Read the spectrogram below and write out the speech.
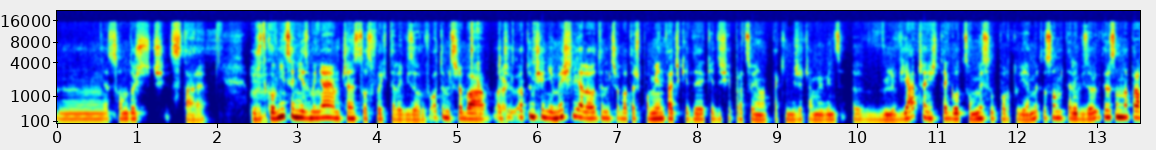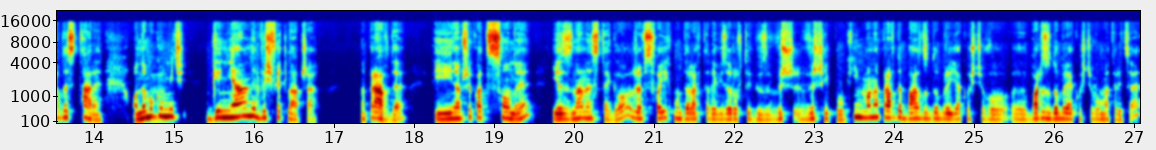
mm, są dość stare. Mhm. Użytkownicy nie zmieniają często swoich telewizorów. O tym trzeba, tak, tak. o tym się nie myśli, ale o tym trzeba też pamiętać, kiedy, kiedy się pracuje nad takimi rzeczami. Więc lwia część tego, co my supportujemy, to są telewizory, które są naprawdę stare. One mogą mhm. mieć genialne wyświetlacze. Naprawdę. I na przykład Sony jest znane z tego, że w swoich modelach telewizorów tych z wyższej półki ma naprawdę bardzo dobre jakościowo, bardzo dobre jakościowo matryce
